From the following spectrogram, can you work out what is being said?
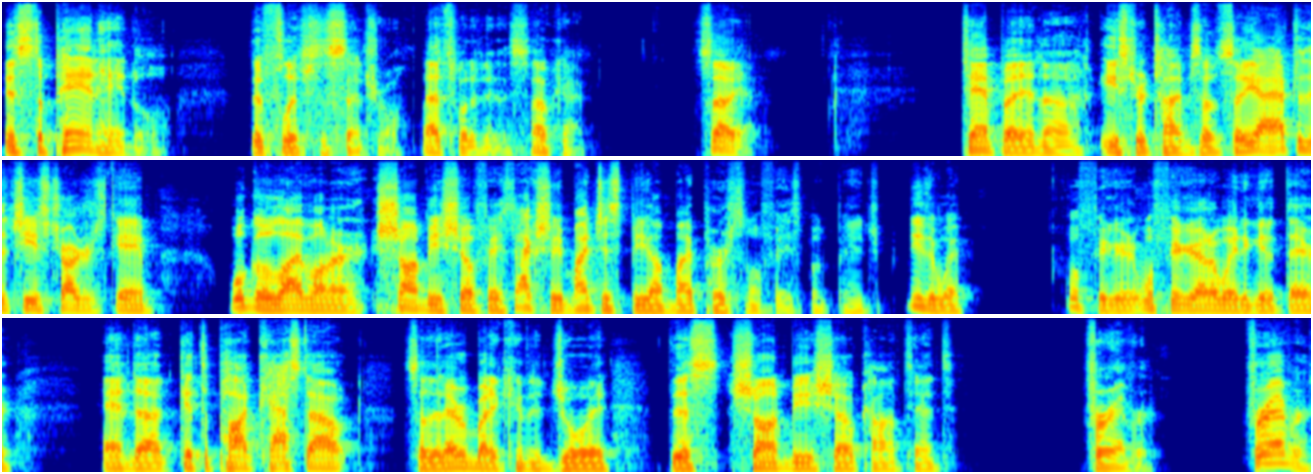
It's the panhandle that flips to Central. That's what it is. Okay. So yeah. Tampa in uh, Eastern time zone. So yeah, after the Chiefs Chargers game, we'll go live on our Sean B Show face. Actually, it might just be on my personal Facebook page. Either way, we'll figure it. We'll figure out a way to get it there and uh, get the podcast out so that everybody can enjoy this Sean B Show content forever, forever.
